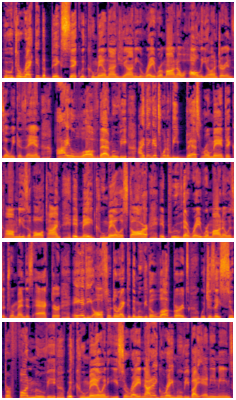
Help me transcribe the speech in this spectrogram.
who directed The Big Sick with Kumail Nanjiani, Ray Romano, Holly Hunter, and Zoe Kazan. I love that movie. I think it's one of the best romantic comedies of all time. It made Kumail a star. It proved that Ray Romano is a tremendous actor. And he also directed the movie The Lovebirds, which is a super fun movie with Kumail and Issa Rae. Not a great movie by any means,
